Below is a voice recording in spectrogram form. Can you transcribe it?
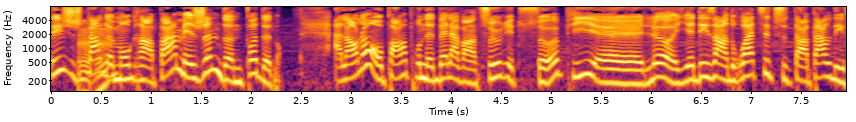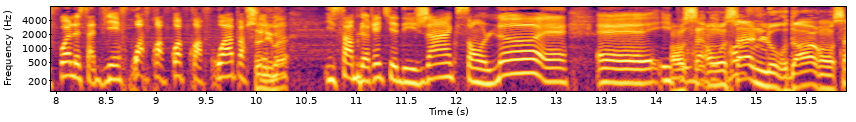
Tu sais, je parle de mon grand-père, mais je ne donne pas de nom. Alors là, on part pour notre belle aventure et tout ça. Puis euh, là, il y a des endroits, tu sais, tu t'en parles des fois, là, ça devient froid, froid, froid, froid, froid, parce Absolument. que là, il semblerait qu'il y ait des gens qui sont là. euh, euh, et On, sent, a des on grosses- sent une lourdeur, on sent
